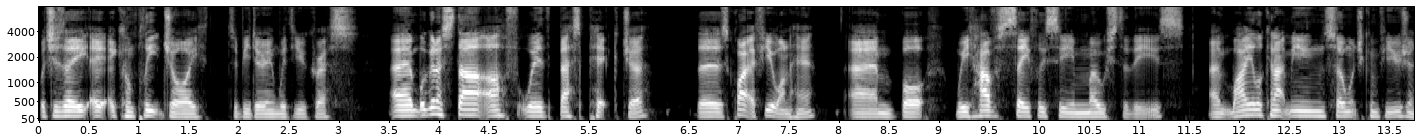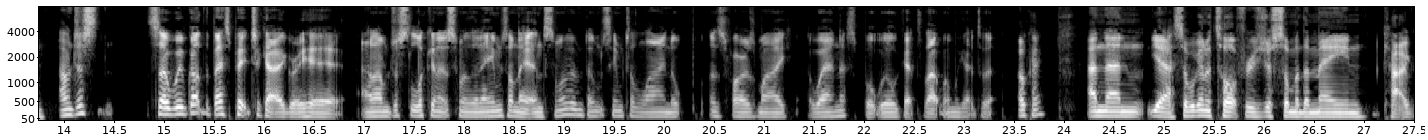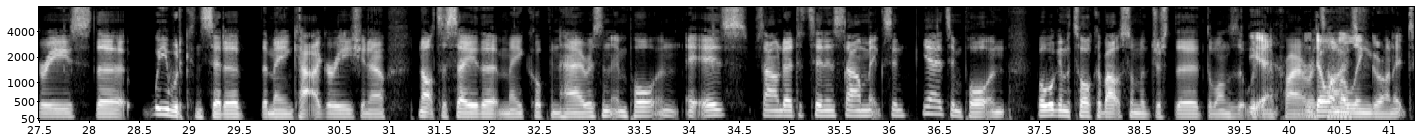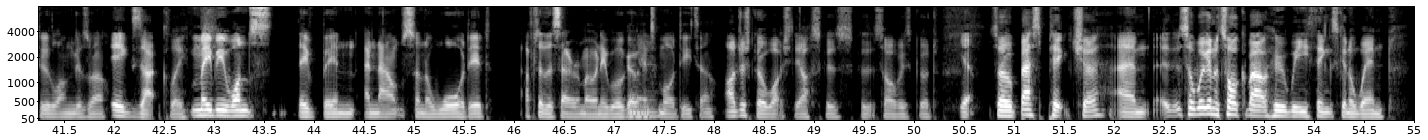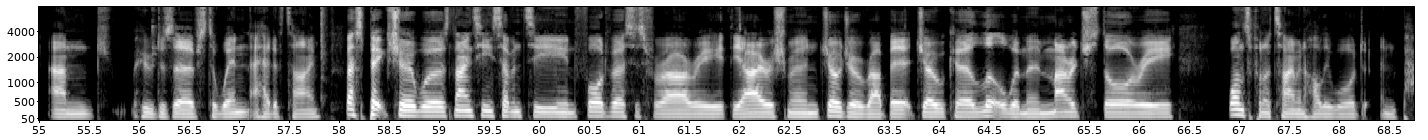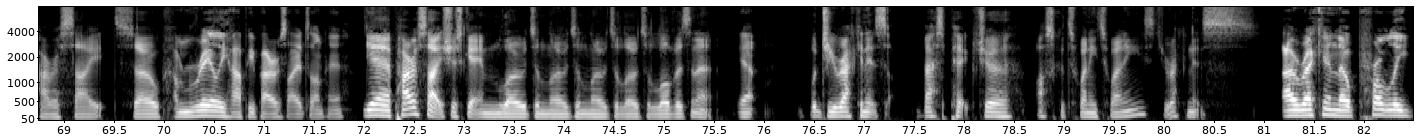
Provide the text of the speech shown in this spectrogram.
which is a, a, a complete joy to be doing with you, Chris. Um, we're going to start off with Best Picture. There's quite a few on here, um, but we have safely seen most of these. Um, why are you looking at me in so much confusion? I'm just so we've got the best picture category here, and I'm just looking at some of the names on it, and some of them don't seem to line up as far as my awareness. But we'll get to that when we get to it. Okay. And then, yeah, so we're going to talk through just some of the main categories that we would consider the main categories, you know. Not to say that makeup and hair isn't important. It is. Sound editing and sound mixing, yeah, it's important. But we're going to talk about some of just the, the ones that we're going to prioritize. we don't want to linger on it too long as well. Exactly. Maybe once they've been announced and awarded after the ceremony, we'll go into more detail. I'll just go watch the Oscars because it's always good. Yeah. So best picture. Um. So we're going to talk about who we think's going to win and who deserves to win ahead of time. Best picture was 1917, Ford versus Ferrari, The Irishman, Jojo Rabbit, Joker, Little Women, Marriage Story, Once Upon a Time in Hollywood, and Parasite. So I'm really happy Parasite's on here. yeah, Parasite's just getting loads and loads and loads and loads of love, isn't it? Yeah. But do you reckon it's best picture Oscar 2020s? Do you reckon it's? I reckon they'll probably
